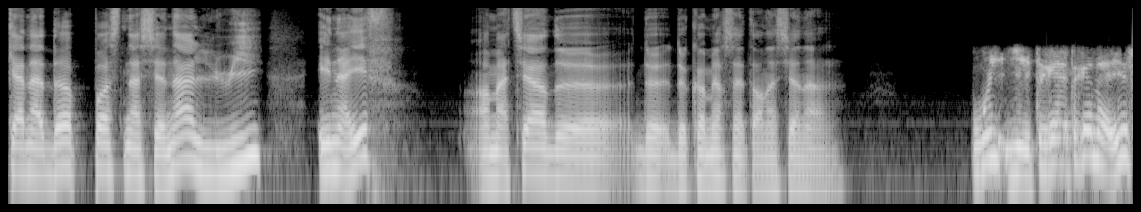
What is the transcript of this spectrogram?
Canada post-national, lui, est naïf en matière de, de- de commerce international. Oui, il est très, très naïf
